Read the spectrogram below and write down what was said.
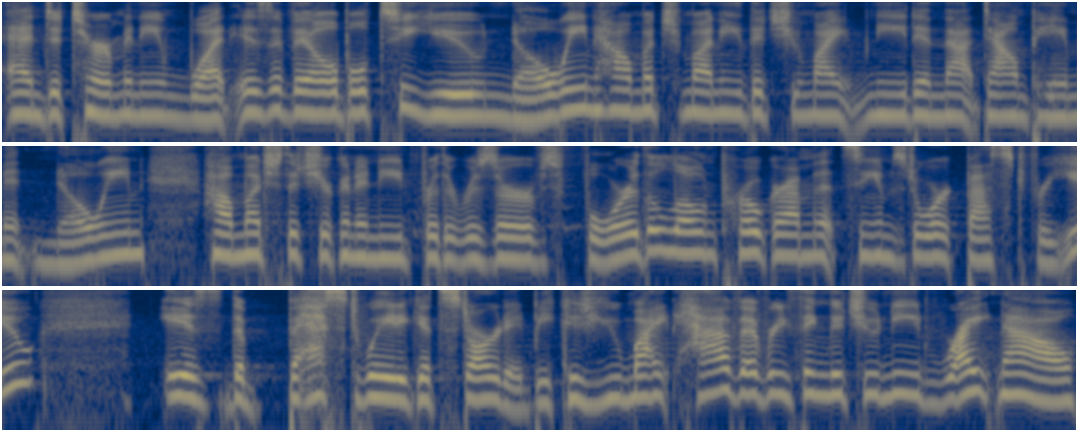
and determining what is available to you, knowing how much money that you might need in that down payment, knowing how much that you're going to need for the reserves for the loan program that seems to work best for you is the best way to get started because you might have everything that you need right now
